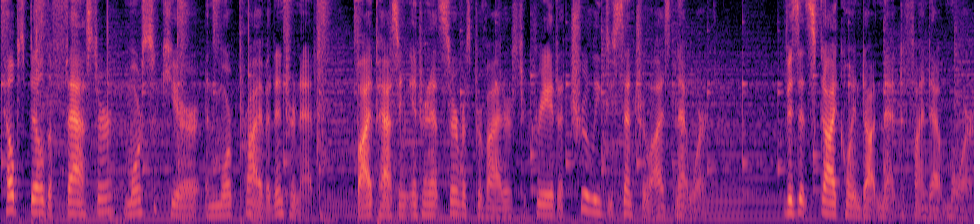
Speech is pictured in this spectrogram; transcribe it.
helps build a faster, more secure, and more private internet, bypassing internet service providers to create a truly decentralized network. Visit skycoin.net to find out more.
